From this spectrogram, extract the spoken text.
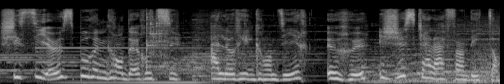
chez Sears pour une grandeur au-dessus. Alors ils grandirent, heureux, jusqu'à la fin des temps.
